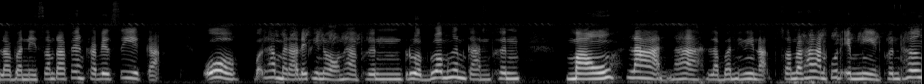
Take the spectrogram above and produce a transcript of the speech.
แล้วบัดนี้สำหรับแฟนคลับเวซี่กะ โอ้บ่ธรรมดาได้พี่น้องนะคะเพิ่นรวบรวมเงินกันเพิ่นเมาล้านนะคะแล้วบัดนี้นี่ละสำหรับทางด้านคุณเอ็มมี่เพิ่นเทิง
